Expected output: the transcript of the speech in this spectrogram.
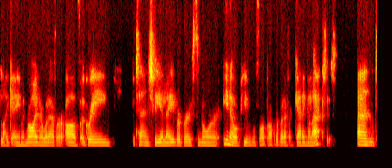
like Eamon Ryan or whatever of agreeing potentially a Labour person or you know a people before profit or whatever getting elected. And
